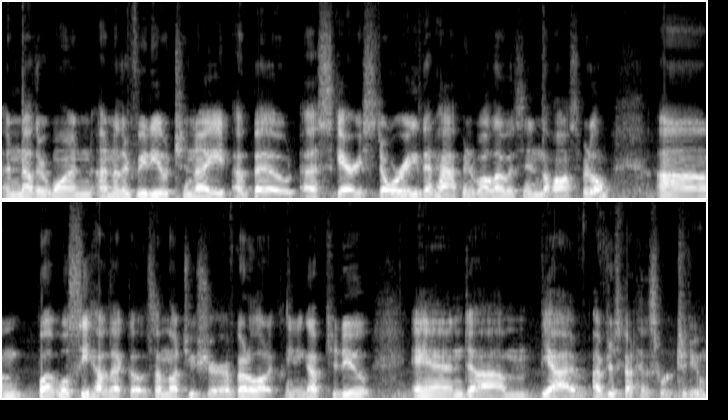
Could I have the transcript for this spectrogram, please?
another one, another video tonight about a scary story that happened while I was in the hospital. Um, but we'll see how that goes. I'm not too sure. I've got a lot of cleaning up to do, and um, yeah, I've, I've just got housework to do.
